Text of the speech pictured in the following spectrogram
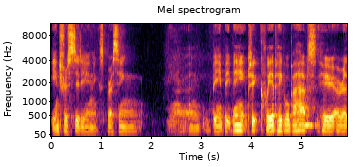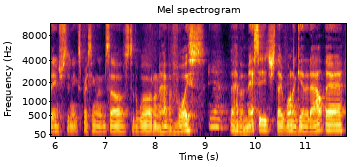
interested in expressing you know, and being, be- being queer people perhaps mm. who are really interested in expressing themselves to the world and have a voice. Yeah. They have a message. They want to get it out there.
